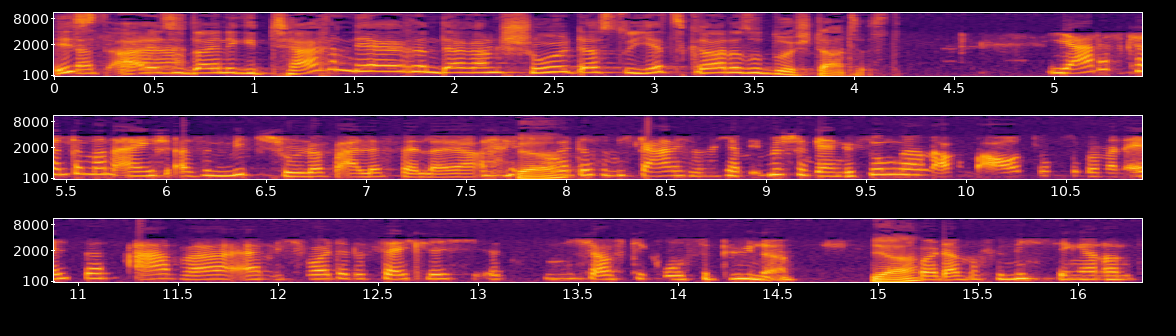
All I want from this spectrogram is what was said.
Ist also deine Gitarrenlehrerin daran schuld, dass du jetzt gerade so durchstartest? Ja, das könnte man eigentlich, also Mitschuld auf alle Fälle, ja. Ich Ja. wollte das nämlich gar nicht. Also ich habe immer schon gern gesungen, auch im Auto und so bei meinen Eltern, aber ähm, ich wollte tatsächlich jetzt nicht auf die große Bühne. Ich Ja. wollte einfach für mich singen und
